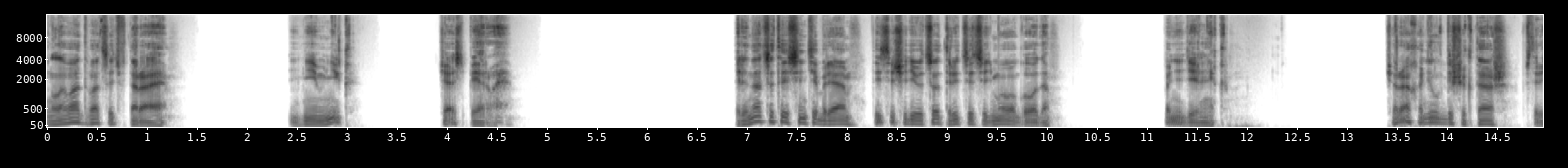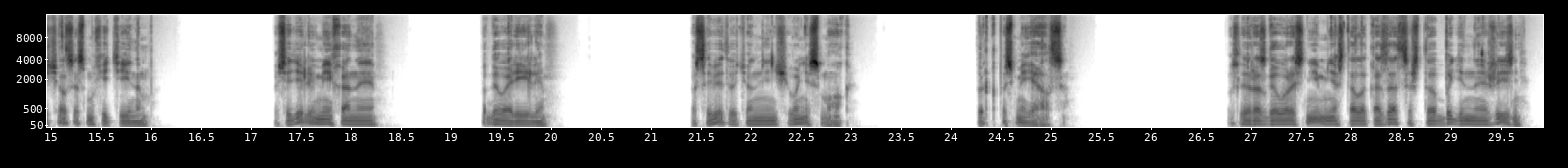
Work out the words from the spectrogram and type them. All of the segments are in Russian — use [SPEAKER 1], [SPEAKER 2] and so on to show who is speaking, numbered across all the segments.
[SPEAKER 1] Глава двадцать вторая. Дневник. Часть первая. 13 сентября 1937 года. Понедельник. Вчера ходил в Бешикташ, встречался с Мухитином. Посидели в Мейхане, поговорили. Посоветовать он мне ничего не смог, только посмеялся. После разговора с ним мне стало казаться, что обыденная жизнь —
